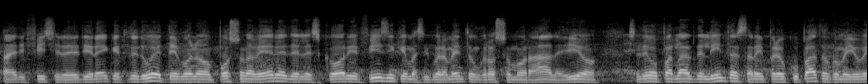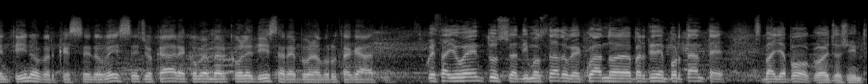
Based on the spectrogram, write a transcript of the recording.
Ah, è difficile, direi che tutte e due devono, possono avere delle scorie fisiche ma sicuramente un grosso morale. Io se devo parlare dell'Inter sarei preoccupato come Juventino perché se dovesse giocare come mercoledì sarebbe una brutta gatta questa Juventus ha dimostrato che quando è una partita importante sbaglia poco, eh Giacinto?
